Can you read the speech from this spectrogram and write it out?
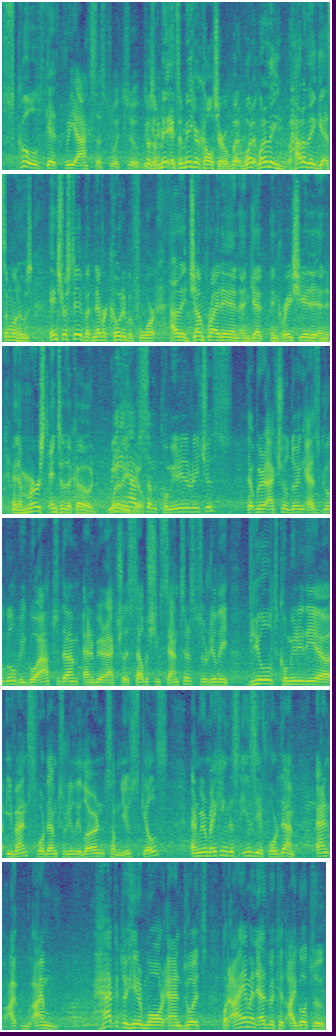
Schools get free access to it too. We So it's a, it's a maker culture, but what, what do they, how do they get someone who's interested but never coded before, how do they jump right in and get ingratiated and, and immersed into the code? we what do they have do? some community reaches that we're actually doing as Google. We go out to them and we're actually establishing centers to really build community uh, events for them to really learn some new skills. And we're making this easy for them. And I, I'm happy to hear more and do it, but I am an advocate. I go to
